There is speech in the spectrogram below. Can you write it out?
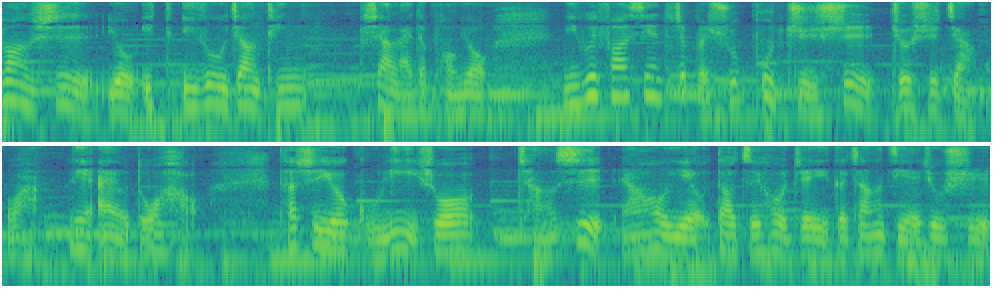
望是有一一路这样听下来的朋友，你会发现这本书不只是就是讲哇恋爱有多好，它是有鼓励说尝试，然后也有到最后这一个章节就是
